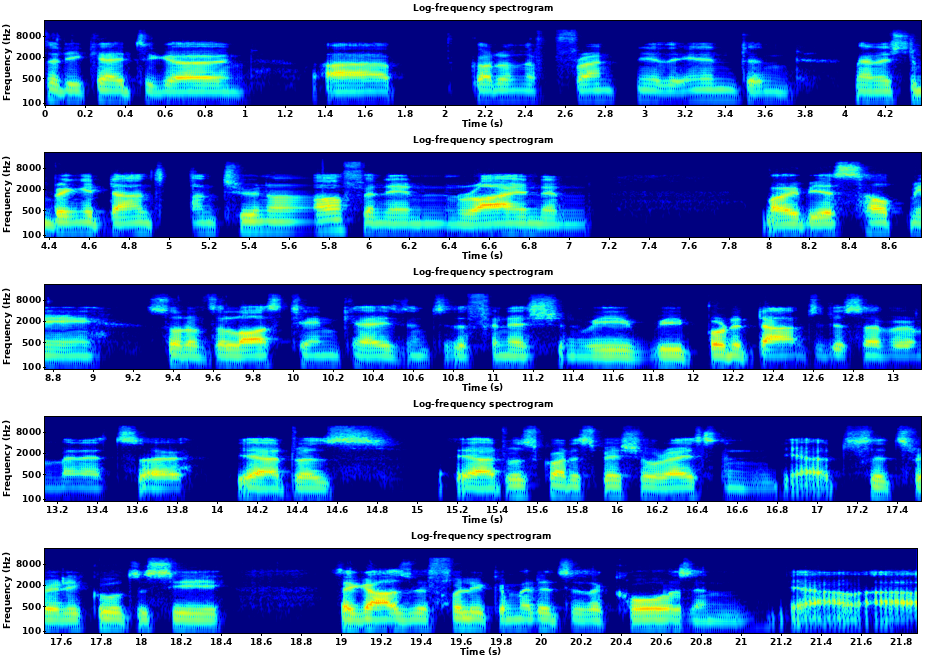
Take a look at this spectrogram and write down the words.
30k to go, and uh, got on the front near the end and managed to bring it down to two and a half, and then Ryan and Mobius helped me sort of the last 10 k's into the finish, and we we brought it down to just over a minute. So yeah, it was yeah it was quite a special race, and yeah, it's it's really cool to see the guys were fully committed to the cause, and yeah, uh,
